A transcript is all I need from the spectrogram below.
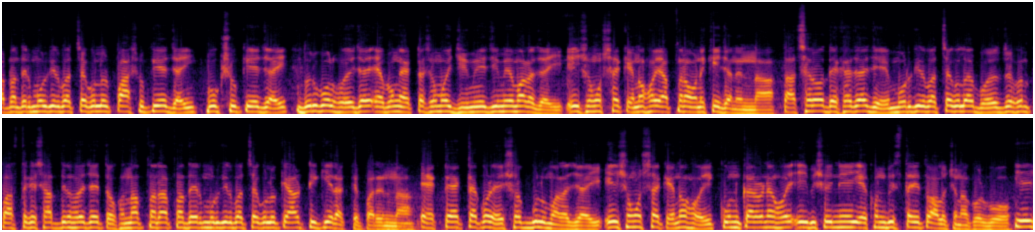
আপনাদের মুরগির বাচ্চাগুলোর পা শুকিয়ে যায়, বুক শুকিয়ে যায়, দুর্বল হয়ে যায় এবং একটা সময় ঝিমিয়ে ঝিমিয়ে মারা যায়। এই সমস্যা কেন হয় আপনারা অনেকেই জানেন না। তাছাড়াও দেখা যায় যে মুরগির বাচ্চাগুলোর বয়স যখন পাঁচ থেকে সাত দিন হয়ে যায়, তখন আপনারা আপনাদের মুরগির বাচ্চাগুলোকে আর টিকিয়ে রাখতে পারেন না। একটা একটা করে সবগুলো মারা যায়। এই সমস্যা কেন হয়? কোন কারণে হয়? এই বিষয় নিয়ে এখন বিস্তারিত আলোচনা করব। এই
